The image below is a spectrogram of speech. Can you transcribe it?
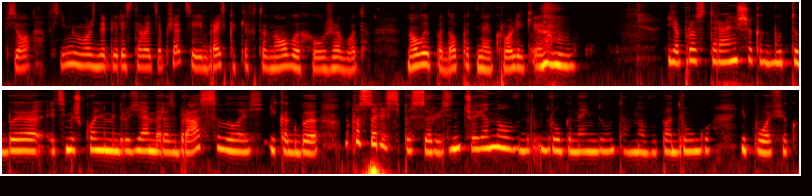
все, с ними можно переставать общаться и брать каких-то новых, и уже вот новые подопытные кролики. Я просто раньше как будто бы этими школьными друзьями разбрасывалась, и как бы, ну, поссорились и поссорились, ну, что, я нового друга найду, там, новую подругу, и пофиг.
